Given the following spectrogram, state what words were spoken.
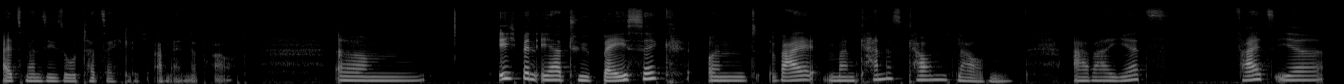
als man sie so tatsächlich am Ende braucht. Ähm, ich bin eher Typ Basic und weil man kann es kaum glauben. Aber jetzt, falls ihr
